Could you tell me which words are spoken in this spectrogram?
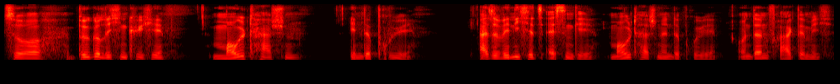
zur bürgerlichen Küche. Maultaschen in der Brühe. Also wenn ich jetzt essen gehe, Maultaschen in der Brühe, und dann fragt er mich,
